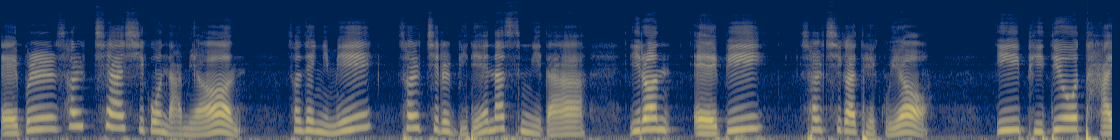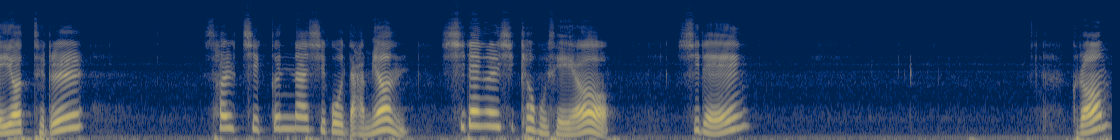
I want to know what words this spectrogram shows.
앱을 설치하시고 나면 선생님이 설치를 미리 해놨습니다. 이런 앱이 설치가 되고요. 이 비디오 다이어트를 설치 끝나시고 나면 실행을 시켜 보세요. 실행. 그럼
